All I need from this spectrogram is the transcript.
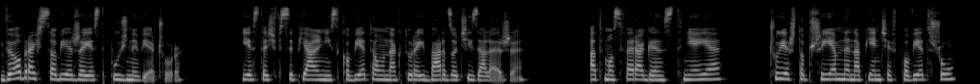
Wyobraź sobie, że jest późny wieczór. Jesteś w sypialni z kobietą, na której bardzo ci zależy. Atmosfera gęstnieje, czujesz to przyjemne napięcie w powietrzu,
